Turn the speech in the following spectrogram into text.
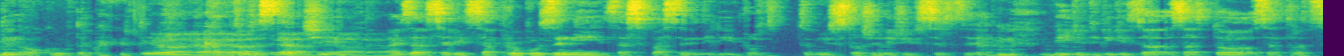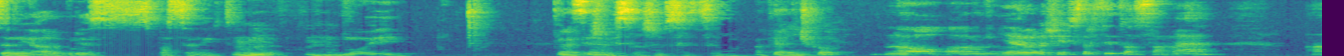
ten okruh takový, Jo, jo, kam to stačí, a za celý za probuzený, za spasený lidi, protože mi strašně leží v srdci, jak Mhm, vidět lidi za, za to zatracený, ale bude spasený. To mhm, mhm. můj, leží v srdci. no. A ty Aničko? No, eh, mně leží v srdci to samé a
